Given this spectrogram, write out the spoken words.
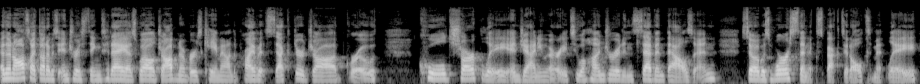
And then also, I thought it was interesting today as well. Job numbers came out. The private sector job growth cooled sharply in January to 107,000. So it was worse than expected ultimately.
